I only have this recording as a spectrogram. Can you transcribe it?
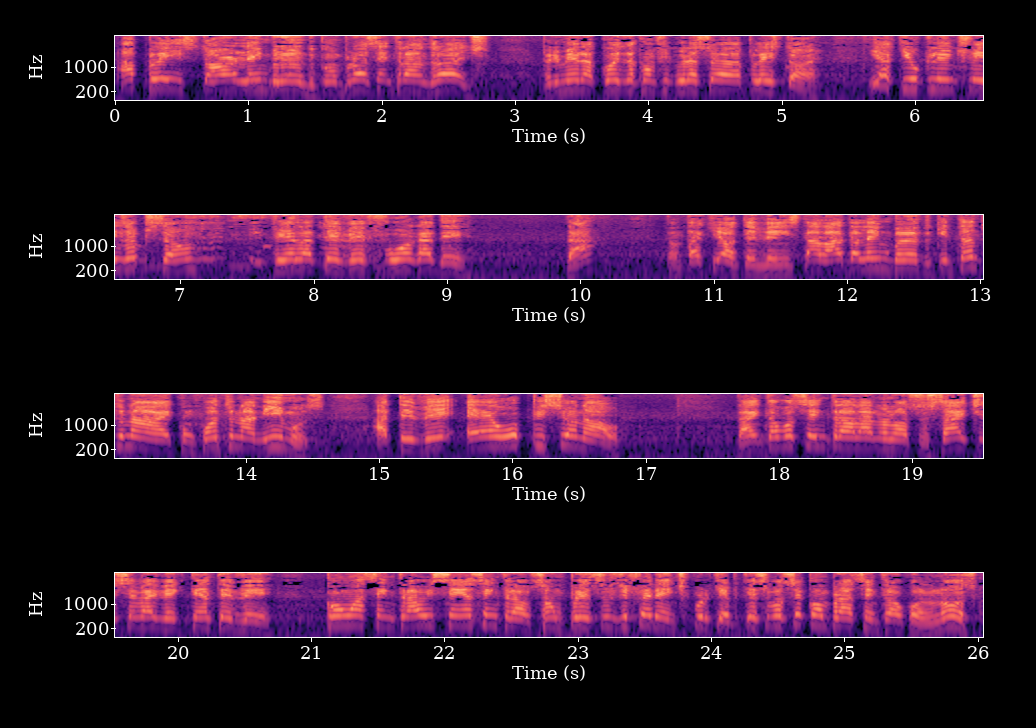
a Play Store. Lembrando, comprou a central Android, primeira coisa configura a sua Play Store. E aqui o cliente fez a opção pela TV Full HD, tá? Então tá aqui, ó, TV instalada. Lembrando que tanto na Icon quanto na Nimos, a TV é opcional, tá? Então você entrar lá no nosso site, você vai ver que tem a TV com a central e sem a central. São preços diferentes. Por quê? Porque se você comprar a central conosco,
